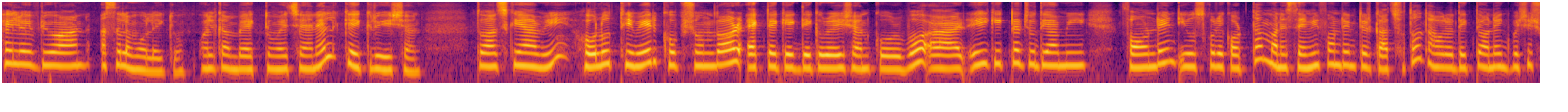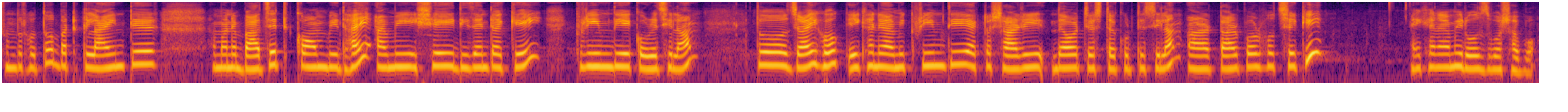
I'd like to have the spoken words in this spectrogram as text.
Hello everyone আসসালামু আলাইকুম welcome back to my channel cake creation তো আজকে আমি হলুদ থিমের খুব সুন্দর একটা কেক ডেকোরেশন করব। আর এই কেকটা যদি আমি ফন্ডেন্ট ইউজ করে করতাম মানে সেমি ফন্ডেন্টের কাজ হতো, তাহলে দেখতে অনেক বেশি সুন্দর হতো। বাট ক্লায়েন্টের মানে বাজেট কম বিধায় আমি সেই ডিজাইনটাকেই ক্রিম দিয়ে করেছিলাম। তো যাই হোক, এখানে আমি ক্রিম দিয়ে একটা শাড়ি দেওয়ার চেষ্টা করতেছিলাম। আর তারপর হচ্ছে কি এখানে আমি রোজ বসাবো।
